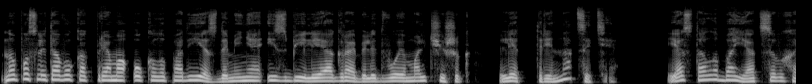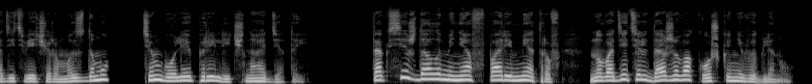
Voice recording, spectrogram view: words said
Но после того, как прямо около подъезда меня избили и ограбили двое мальчишек лет тринадцати, я стала бояться выходить вечером из дому, тем более прилично одетой. Такси ждало меня в паре метров, но водитель даже в окошко не выглянул.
